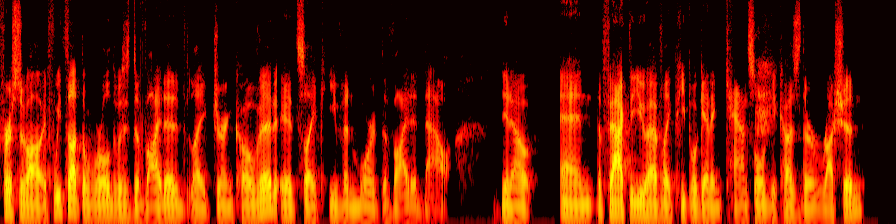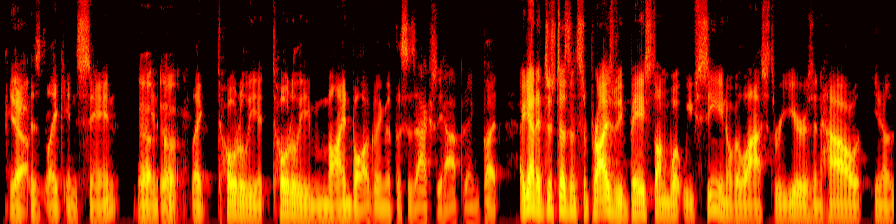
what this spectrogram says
first of all, if we thought the world was divided like during COVID, it's like even more divided now, you know? And the fact that you have like people getting canceled because they're Russian, yeah, is like insane. Yeah, you know, yeah. like totally, totally mind boggling that this is actually happening. But again, it just doesn't surprise me based on what we've seen over the last three years and how, you know,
